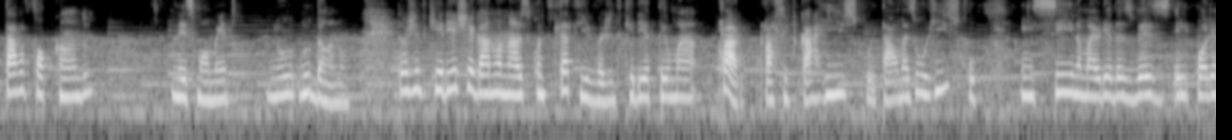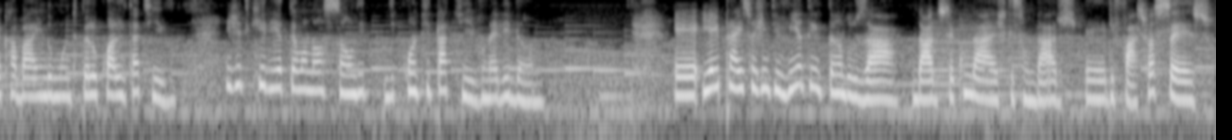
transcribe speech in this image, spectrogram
estava focando nesse momento no, no, dano. Então a gente queria chegar numa análise quantitativa, a gente queria ter uma, claro, classificar risco e tal, mas o risco em si, na maioria das vezes, ele pode acabar indo muito pelo qualitativo. E a gente queria ter uma noção de, de quantitativo, né, de dano. É, e aí, para isso, a gente vinha tentando usar dados secundários, que são dados é, de fácil acesso,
